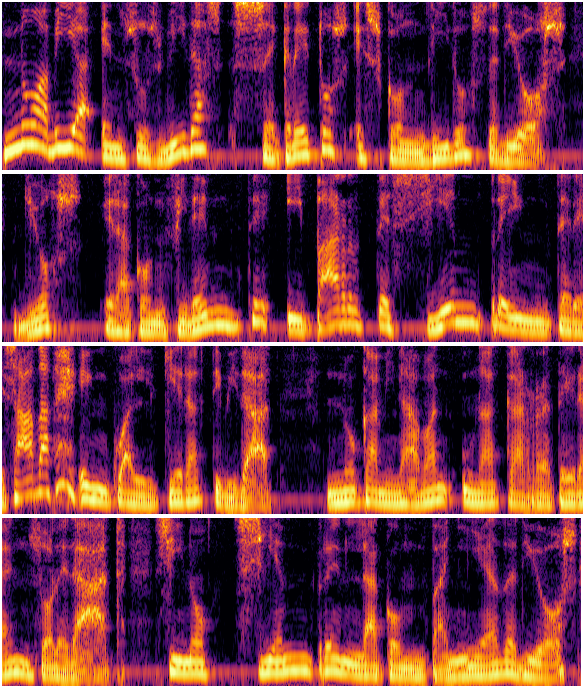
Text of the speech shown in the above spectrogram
No había en sus vidas secretos escondidos de Dios. Dios era confidente y parte siempre interesada en cualquier actividad no caminaban una carretera en soledad, sino siempre en la compañía de Dios.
